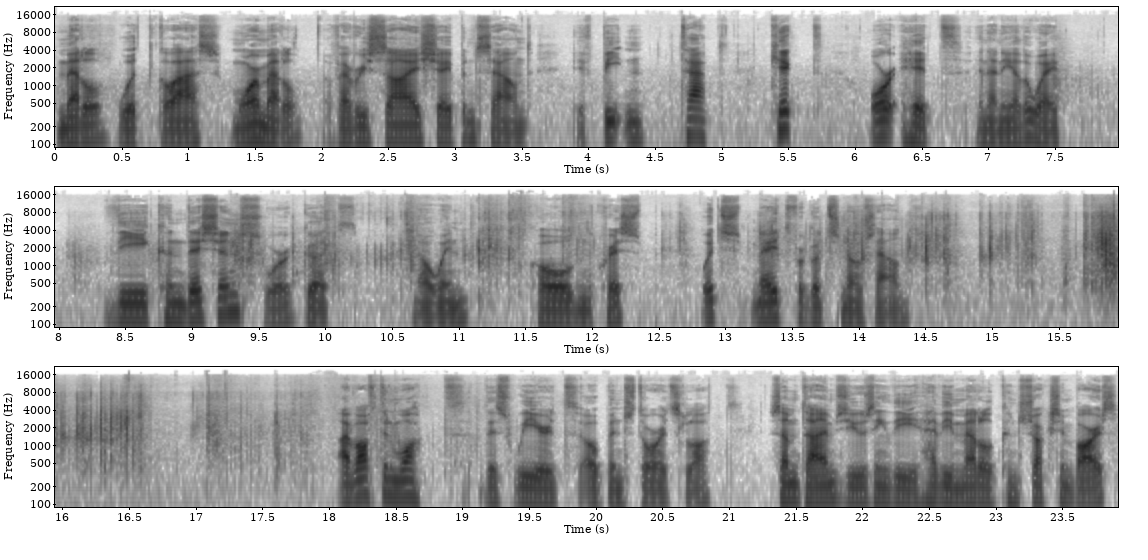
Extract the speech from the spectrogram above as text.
Metal, wood, glass, more metal, of every size, shape, and sound, if beaten, tapped, kicked, or hit in any other way. The conditions were good. No wind, cold and crisp, which made for good snow sounds. I've often walked this weird open storage lot, sometimes using the heavy metal construction bars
